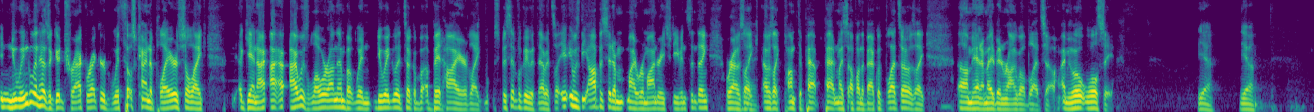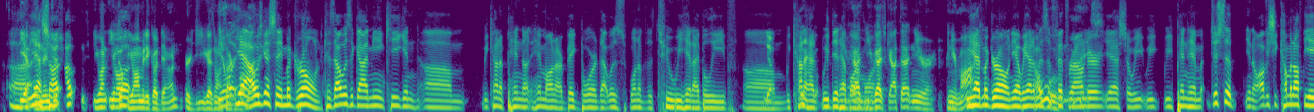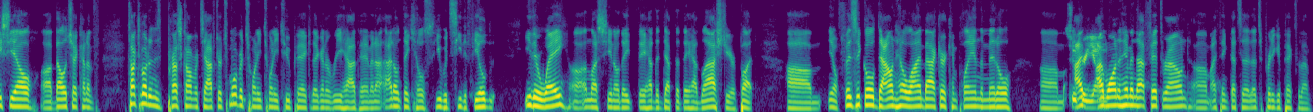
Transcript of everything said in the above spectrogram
new england has a good track record with those kind of players. So like again i i, I was lower on them but when new england took a, bit higher like specifically with them it's like it, it was the opposite of my rhamondre stevenson thing where i was like Right. i was like pumped to pat patting myself on the back with bledsoe. I was like oh man i might have been wrong about bledsoe i mean we'll, we'll see yeah yeah Uh, Yeah, yeah. So just- I, you want you want, you want me to go down or do you guys want You to talk about yeah, that? I was gonna say McGrone because that was a guy me and Keegan. Um, we kind of pinned on him on our big board. That was one of the two we hit, I believe. Um, we kind of Oh, had we did have you guys, you guys got that in your in your mind. We had McGrone. Yeah, we had him as a Oh, fifth rounder. Yeah, so we we we pinned him just to you know obviously coming off the ACL. Uh, Belichick kind of talked about in his press conference after. It's more of a 2022 pick. They're going to rehab him, and I, I don't think he'll he would see the field either way uh, unless you know they they had the depth that they had last year. But um, you know, physical downhill linebacker can play in the middle. Um, I. I wanted him in that fifth round. Um, I think that's a that's a pretty good pick for them.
